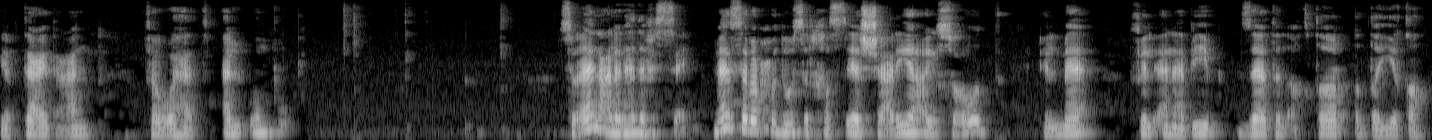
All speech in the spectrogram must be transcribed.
يبتعد عن فوهة الأنبوب. سؤال على الهدف الثاني. ما سبب حدوث الخاصية الشعرية أي صعود الماء في الأنابيب ذات الأقطار الضيقة.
